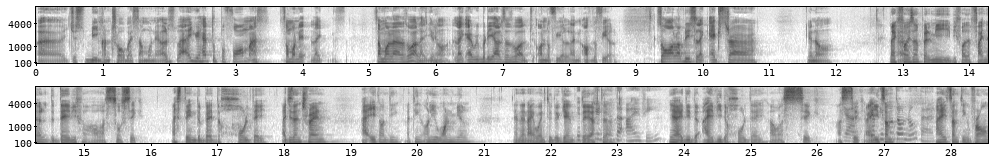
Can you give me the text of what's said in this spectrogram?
uh just being controlled by someone else well you have to perform as someone like someone else as well like you know like everybody else as well on the field and off the field so all of this like extra you know Like for uh, example, me before the final, the day before, I was so sick. I stayed in the bed the whole day. I didn't train. I ate only, I think, only one meal, and then I went to the game the Didn't day you after. do the IV? Yeah, I did the IV the whole day. I was sick. I was Yeah. sick. I Yeah, ate some. don't know that. I ate something wrong,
